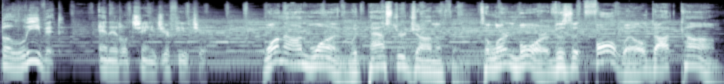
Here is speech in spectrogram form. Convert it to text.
believe it, and it'll change your future. One on one with Pastor Jonathan. To learn more, visit falwell.com.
